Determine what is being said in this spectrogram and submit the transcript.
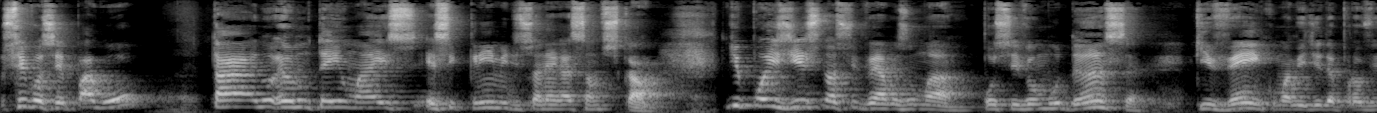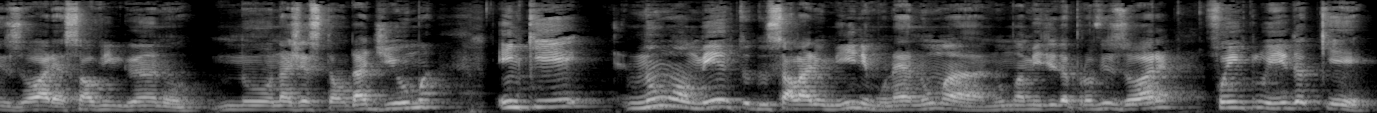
Se você pagou, tá, eu não tenho mais esse crime de sonegação fiscal. Depois disso, nós tivemos uma possível mudança que vem com uma medida provisória, salvo engano, no, na gestão da Dilma, em que, num aumento do salário mínimo, né, numa, numa medida provisória, foi incluído que,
